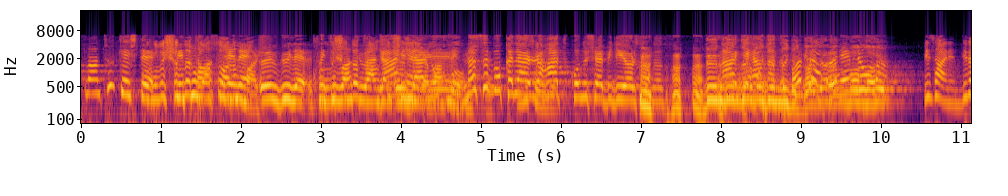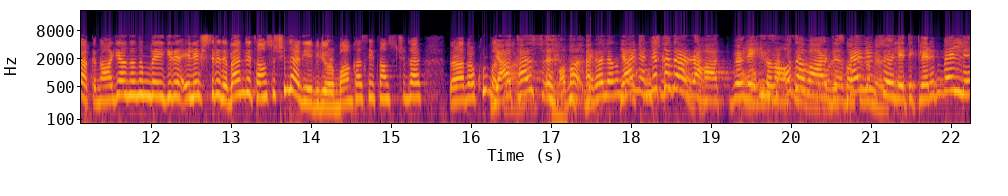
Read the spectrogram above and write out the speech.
Aslan Türkeş'te Kuruluşunda Fethullah Tansu Hanım Gülen'e var. övgüyle Fethullah Kuruluşunda Gülen'den Tansu övgüyle Hanım var. Nasıl bu kadar rahat konuşabiliyorsunuz? Dün dündür Nagihan bugün bugün. Bakın Nagihan Hanım önemli vallahi- olan Bir saniye bir dakika Nagihan Hanım'la ilgili eleştiri de ben de Tansu Çiller diye biliyorum. Bankasya Tansu Çiller beraber kurmadılar. ya mı? Tansu... Ama Meral Hanım da yani ne kadar vardı. rahat böyle Ama insan o da vardı. Benim söylediklerim belli.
